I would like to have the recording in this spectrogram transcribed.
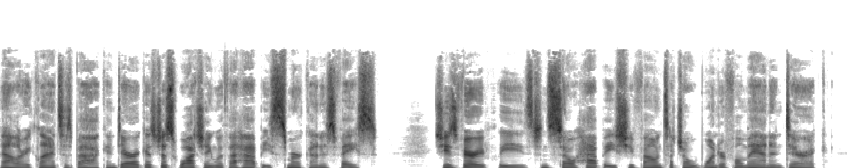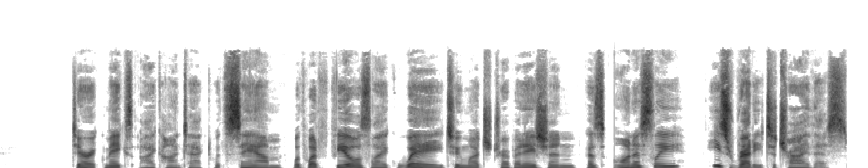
Mallory glances back, and Derek is just watching with a happy smirk on his face. She's very pleased and so happy she found such a wonderful man in Derek. Derek makes eye contact with Sam with what feels like way too much trepidation, because honestly, he's ready to try this.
